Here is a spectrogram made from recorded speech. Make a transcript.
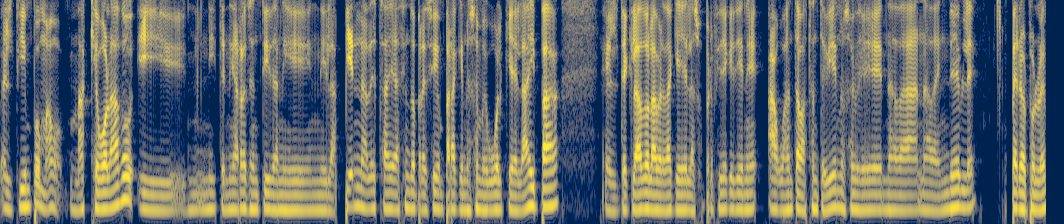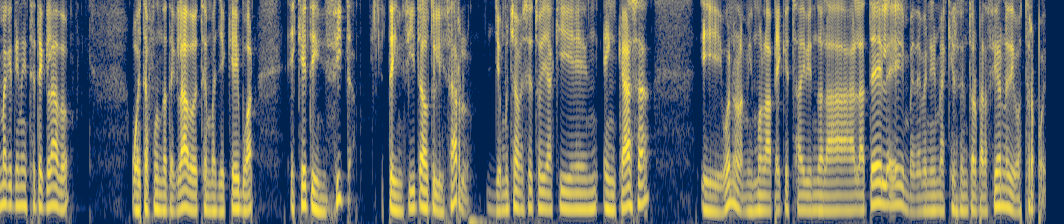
el tiempo vamos, más que volado y ni tenía resentida ni, ni las piernas de estar haciendo presión para que no se me vuelque el iPad. El teclado, la verdad que la superficie que tiene aguanta bastante bien, no se ve nada, nada endeble. Pero el problema que tiene este teclado, o esta funda teclado, este Magic Keyboard, es que te incita, te incita a utilizarlo. Yo muchas veces estoy aquí en, casa y bueno, lo mismo la P que está viendo la, tele, en vez de venirme aquí al centro de operaciones, digo, ostras, pues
